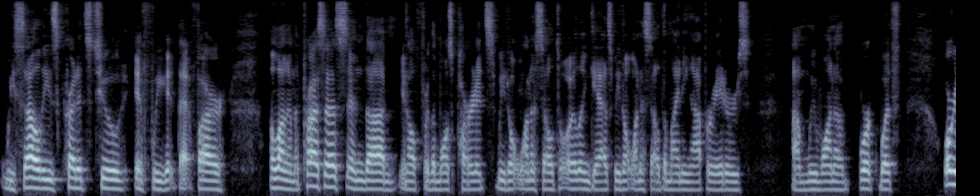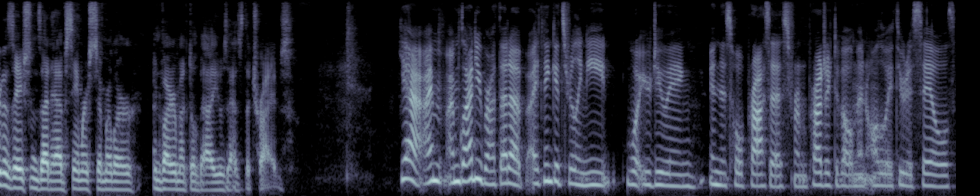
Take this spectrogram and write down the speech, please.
we sell these credits to if we get that far along in the process? And, um, you know, for the most part, it's we don't want to sell to oil and gas. We don't want to sell to mining operators. Um, we want to work with organizations that have same or similar environmental values as the tribes. Yeah, I'm I'm glad you brought that up. I think it's really neat what you're doing in this whole process from project development all the way through to sales.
